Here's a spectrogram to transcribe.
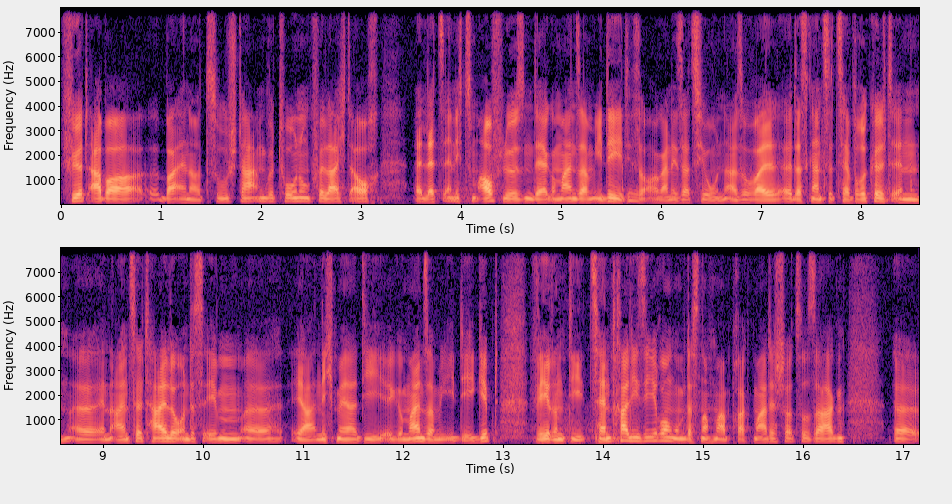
führt aber bei einer zu starken Betonung vielleicht auch letztendlich zum Auflösen der gemeinsamen Idee dieser Organisation. Also weil äh, das Ganze zerbrückelt in, äh, in Einzelteile und es eben äh, ja nicht mehr die gemeinsame Idee gibt, während die Zentralisierung, um das nochmal pragmatischer zu sagen, äh,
